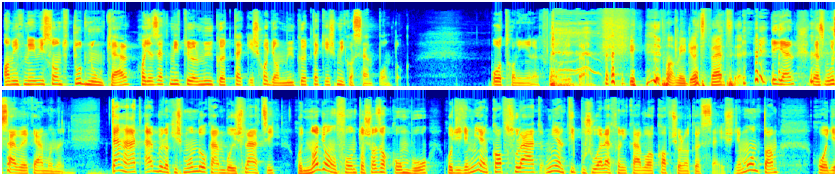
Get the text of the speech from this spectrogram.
amiknél viszont tudnunk kell, hogy ezek mitől működtek, és hogyan működtek, és mik a szempontok. Otthoni ének felvétel. Van még öt perc. Igen, de ezt muszáj vagyok elmondani. Tehát ebből a kis mondókámból is látszik, hogy nagyon fontos az a kombó, hogy ugye milyen kapszulát, milyen típusú elektronikával kapcsolnak össze. És ugye mondtam, hogy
